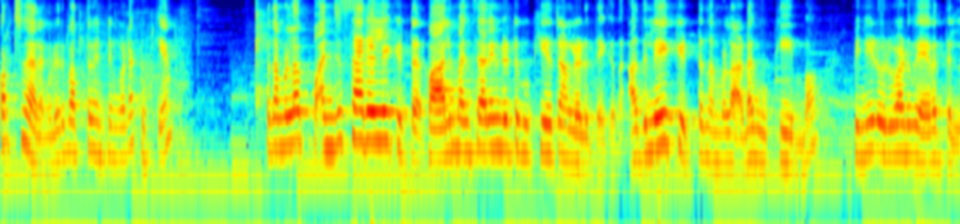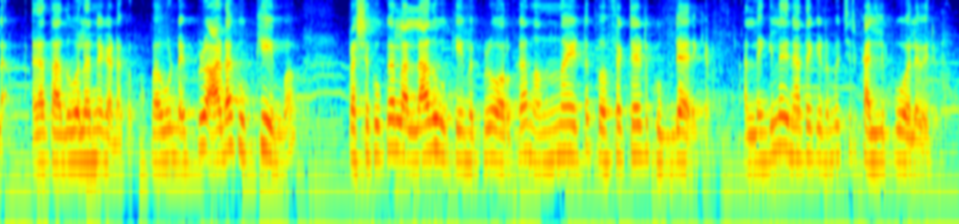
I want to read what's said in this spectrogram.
കുറച്ച് നേരം കൂടി ഒരു പത്ത് മിനിറ്റും കൂടെ കുക്ക് ചെയ്യാം. അപ്പോൾ നമ്മൾ പഞ്ചസാരയിലേക്ക് ഇട്ട് പാലും പഞ്ചസാരയും കൂടി ഇട്ട് കുക്ക് ചെയ്തിട്ടാണല്ലോ എടുത്തേക്കുന്നത്. അതിലേക്ക് ഇട്ട് നമ്മൾ അട കുക്ക് ചെയ്യുമ്പോൾ പിന്നീട് ഒരുപാട് വേവത്തില്ല. അതിനകത്ത് അതുപോലെ തന്നെ കിടക്കും. അപ്പോൾ അതുകൊണ്ട് എപ്പോഴും അട കുക്ക് ചെയ്യുമ്പോൾ പ്രഷർ കുക്കറിൽ അല്ലാതെ കുക്ക് ചെയ്യുമ്പോൾ എപ്പോഴും ഓർക്കുക നന്നായിട്ട് പെർഫെക്റ്റായിട്ട് കുക്ക്ഡ് ആയിരിക്കണം. അല്ലെങ്കിൽ ഇതിനകത്തേക്ക് ഇടുമ്പോൾ ഇച്ചിരി കല്ലിപ്പ് പോലെ വരും.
